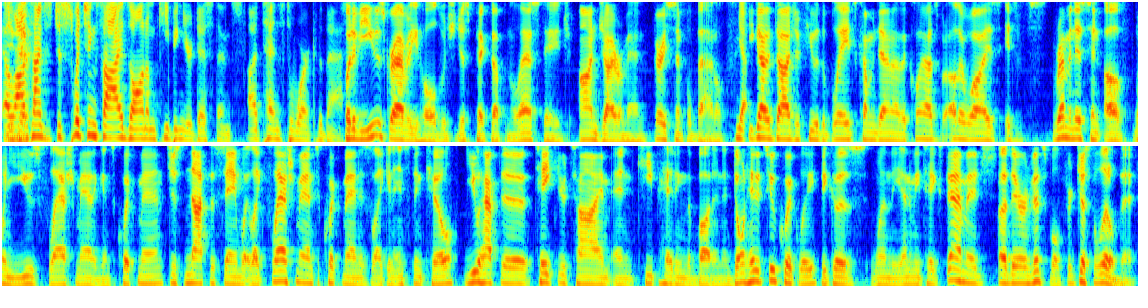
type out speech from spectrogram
A lot of times, just switching sides on them, keeping your distance. Uh, tends to work the best. But if you use gravity hold, which you just picked up in the last stage, on Gyro Man, very simple battle. Yeah. You got to dodge a few of the blades coming down out of the clouds, but otherwise, it's reminiscent of when you use Flash Man against Quick Man. Just not the same way. Like Flash Man to Quick Man is like an instant kill. You have to take your time and keep hitting the button, and don't hit it too quickly because when the enemy takes damage, uh, they're invincible for just a little bit.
